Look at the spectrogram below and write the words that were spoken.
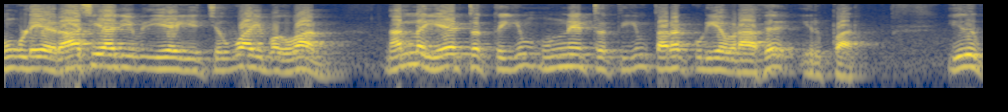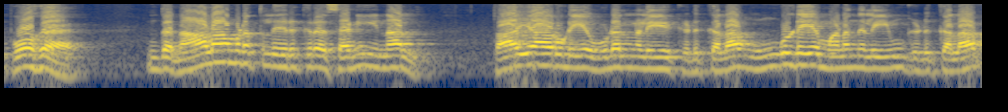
உங்களுடைய ராசியாதிபதியாகிய செவ்வாய் பகவான் நல்ல ஏற்றத்தையும் முன்னேற்றத்தையும் தரக்கூடியவராக இருப்பார். இது போக இந்த நாலாம் இடத்தில் இருக்கிற சனியினால் தாயாருடைய உடல்நிலையை கெடுக்கலாம் உங்களுடைய மனநிலையும் கெடுக்கலாம்.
